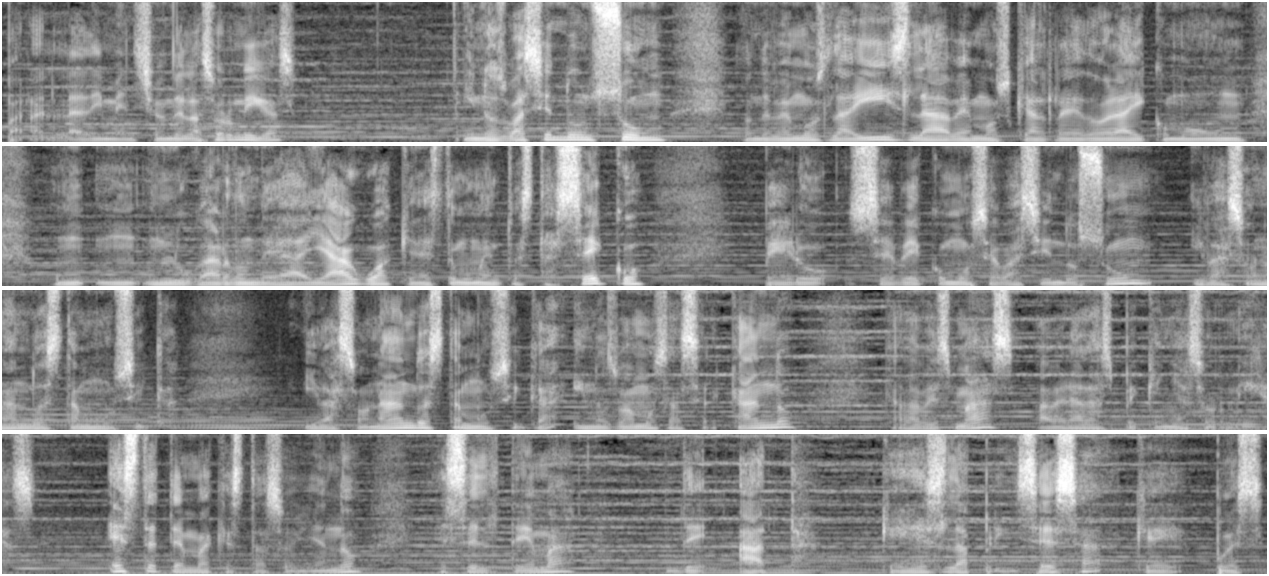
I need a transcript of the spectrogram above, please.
para la dimensión de las hormigas. Y nos va haciendo un zoom donde vemos la isla, vemos que alrededor hay como un, un- lugar donde hay agua, que en este momento está seco pero se ve cómo se va haciendo zoom y va sonando esta música. Y va sonando esta música y nos vamos acercando cada vez más a ver a las pequeñas hormigas. Este tema que estás oyendo es el tema de Ata, que es la princesa que pues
